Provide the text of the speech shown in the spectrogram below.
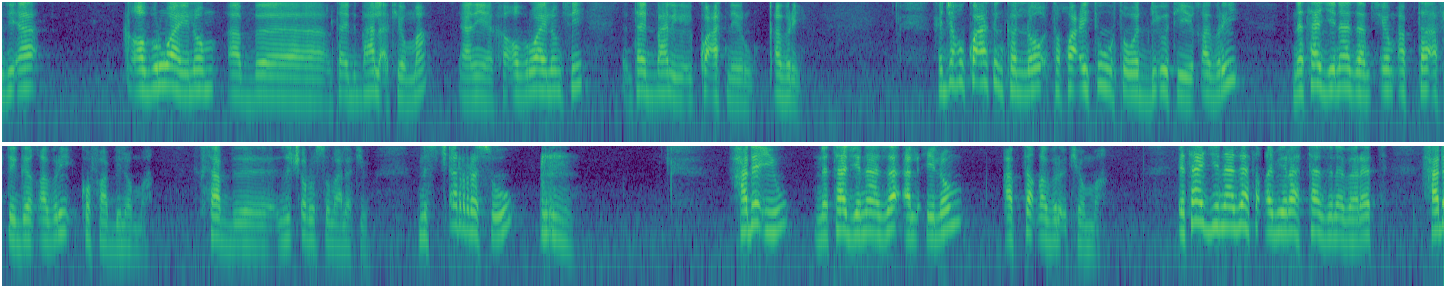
እዚኣ ክቐብርዋ ኢሎም ኣብ እንታይ ዝበሃል ኣእትዮማ ክቐብርዋ ኢሎም ሲ እንታይ ዝበሃል እዩ ይኳዓት ነይሩ ቀብሪ ሕጂ ክኳዓት እንከሎ ተኳዒቱ ተወዲኡ እቲ ቀብሪ ነታ ጅናዛ ኣምፅኦም ኣብታ ኣፍ ደገ ቀብሪ ኮፍ ኣቢሎማ ክሳብ ዝጭርሱ ማለት እዩ ምስ ጨረሱ ሓደ እዩ ነታ ጅናዛ ኣልዒሎም ኣብታ ቐብሪ እትዮማ እታ ጅናዛ ተቐቢራታ ዝነበረት ሓደ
